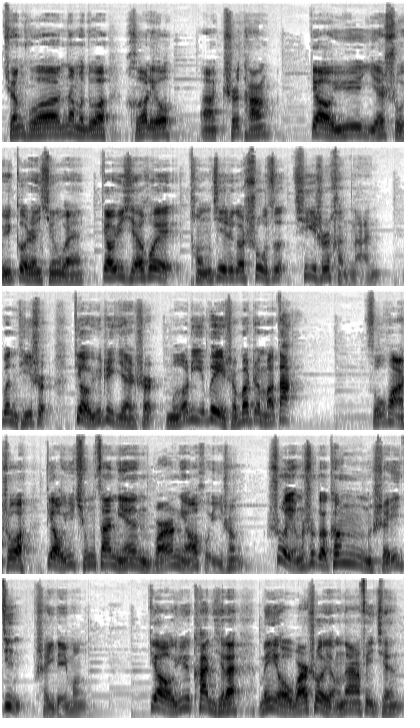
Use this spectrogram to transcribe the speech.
全国那么多河流。啊，池塘钓鱼也属于个人行为。钓鱼协会统计这个数字其实很难。问题是，钓鱼这件事儿魔力为什么这么大？俗话说，钓鱼穷三年，玩鸟毁一生。摄影是个坑，谁进谁得蒙。钓鱼看起来没有玩摄影那样费钱，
